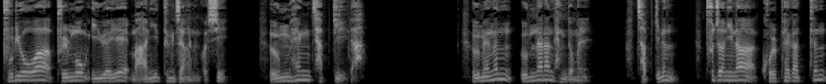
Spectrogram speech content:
불효와 불목 이외에 많이 등장하는 것이 음행 잡기이다. 음행은 음란한 행동을, 잡기는 투전이나 골패 같은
